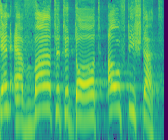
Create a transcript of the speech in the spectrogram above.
Denn er wartete dort auf die Stadt,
